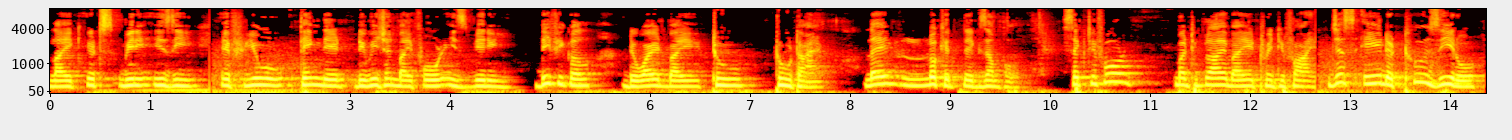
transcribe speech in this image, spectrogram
like it's very easy. If you think that division by 4 is very difficult divide by 2 two times. Like look at the example. 64 multiply by 25 just add a 2 0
